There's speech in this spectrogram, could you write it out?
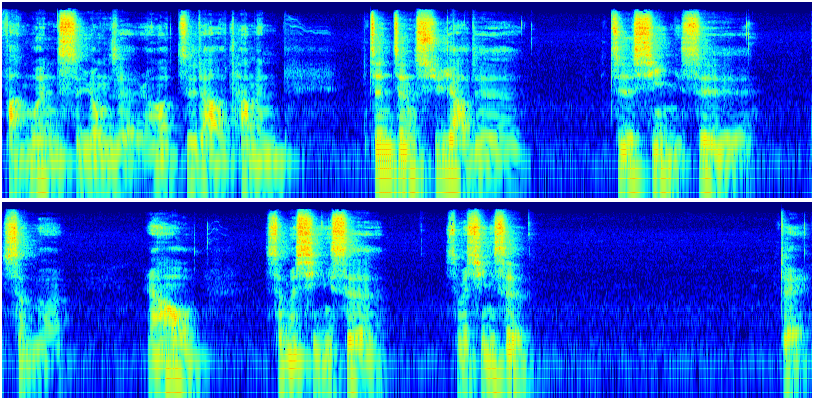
访问使用者，然后知道他们真正需要的自信是什么，然后什么形式，什么形式，对。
